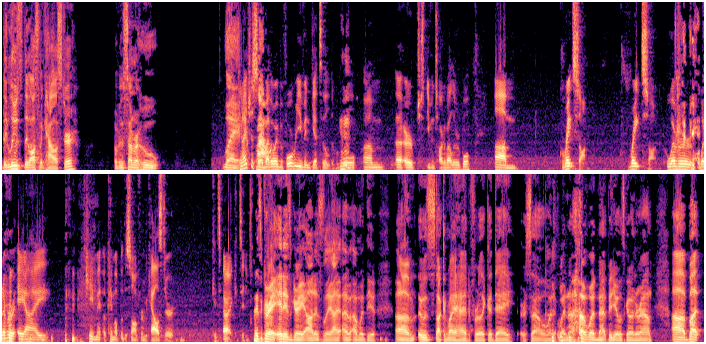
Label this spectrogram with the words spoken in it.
they lose. They lost Mac Allister over the summer. Who, like, can I just wow. say by the way, before we even get to the Liverpool, mm-hmm. um, uh, or just even talk about Liverpool, um, great song, great song. Whoever, whatever AI came in, came up with the song for Mac Allister. All right, continue. It's great. It is great. Honestly, I, I am with you. Um, it was stuck in my head for like a day or so when when uh, when that video was going around. Uh, but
